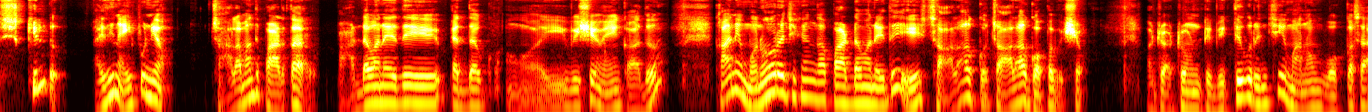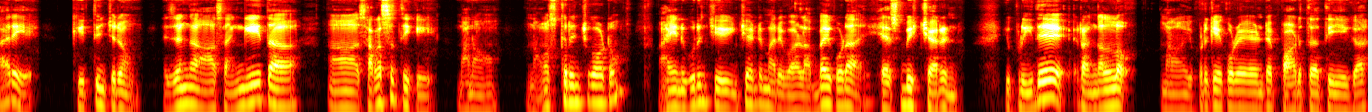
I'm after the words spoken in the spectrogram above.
స్కిల్ అది నైపుణ్యం. చాలామంది పాడతారు. పాడడం అనేది పెద్ద ఈ విషయం ఏం కాదు. కానీ మనోరంజకంగా పాడడం అనేది చాలా చాలా గొప్ప విషయం. బట్ అటువంటి వ్యక్తి గురించి మనం ఒక్కసారి కీర్తించడం. నిజంగా ఆ సంగీత సరస్వతికి మనం నమస్కరించుకోవటం. ఆయన గురించి ఏంటంటే మరి వాళ్ళ అబ్బాయి కూడా ఎస్బి చరణ్. ఇప్పుడు ఇదే రంగంలో మనం ఇప్పటికే కూడా ఏంటంటే పాడుతా తీయగా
